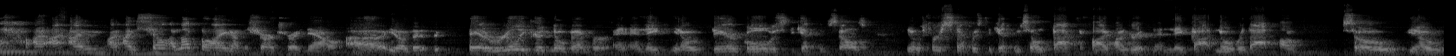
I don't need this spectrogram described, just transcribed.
I, am I'm I'm, sell, I'm not buying on the Sharks right now. Uh, you know, the, they had a really good November, and, and, they you know their goal was to get themselves. You know, the first step was to get themselves back to 500, and they've gotten over that hump. So you know,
